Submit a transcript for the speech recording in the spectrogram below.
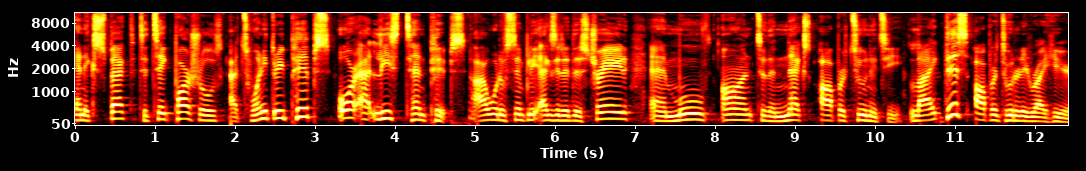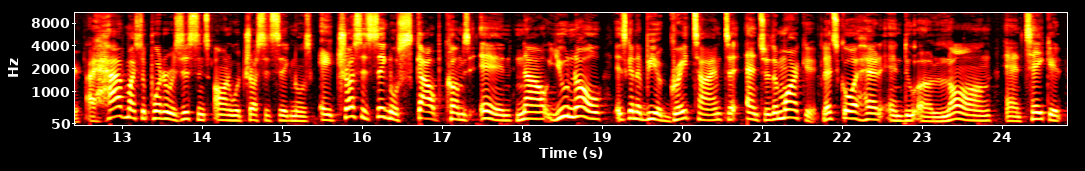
and expect to take partials at 23 pips or at least 10 pips. I would have simply exited this trade and moved on to the next opportunity. Like this opportunity right here. I have my support and resistance on with Trusted Signals. A Trusted Signal scalp comes in. Now, you know it's going to be a great time to enter the market. Let's go ahead and do a long and take it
